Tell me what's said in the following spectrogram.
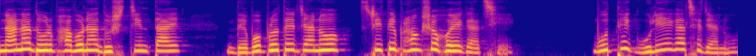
নানা দুর্ভাবনা, দুশ্চিন্তায় দেবব্রতের যেন স্মৃতিভ্রংশ হয়ে গেছে। বুদ্ধি গুলিয়ে গেছে যেন।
